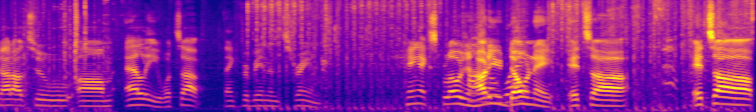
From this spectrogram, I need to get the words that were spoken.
Shout out to um Ellie. What's up? Thank you for being in the stream. King Explosion. How do Oh, you what? donate? It's uh it's uh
